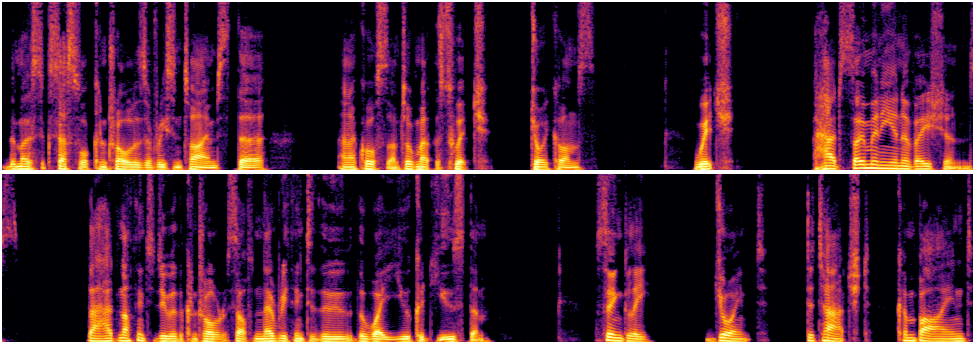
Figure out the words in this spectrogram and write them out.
the most successful controllers of recent times. The and of course I'm talking about the Switch Joy Cons, which had so many innovations that had nothing to do with the controller itself and everything to do the way you could use them. Singly, joint, detached, combined,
